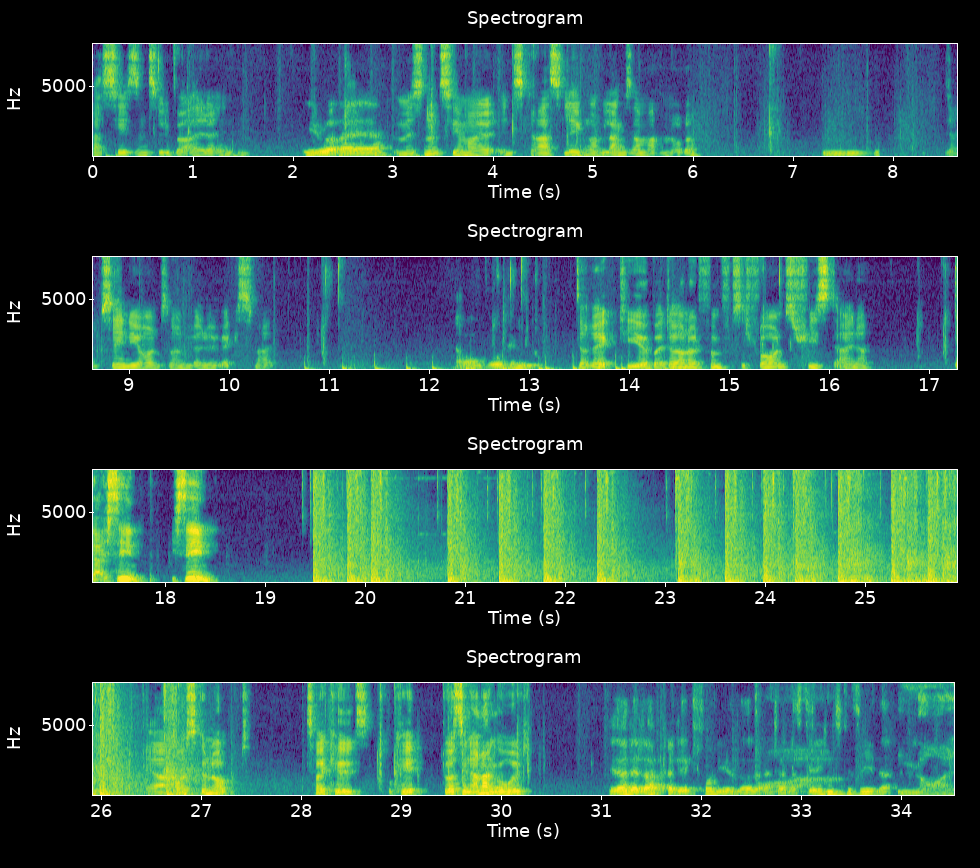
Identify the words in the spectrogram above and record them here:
Krass, hier sind sie überall da hinten. Überall, ja. Wir müssen uns hier mal ins Gras legen und langsam machen, oder? Mhm. Dann sehen die uns und dann werden wir wegsnipen. Aber wohin? Direkt hier bei 350 vor uns schießt einer. Da, ich sehe ihn! Ich sehe ihn! Ja, ausgenockt. Zwei Kills. Okay. Du hast den anderen geholt? Ja, der lag da direkt vor dir, Leute, Alter, dass der dich nicht gesehen hat. LOL.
